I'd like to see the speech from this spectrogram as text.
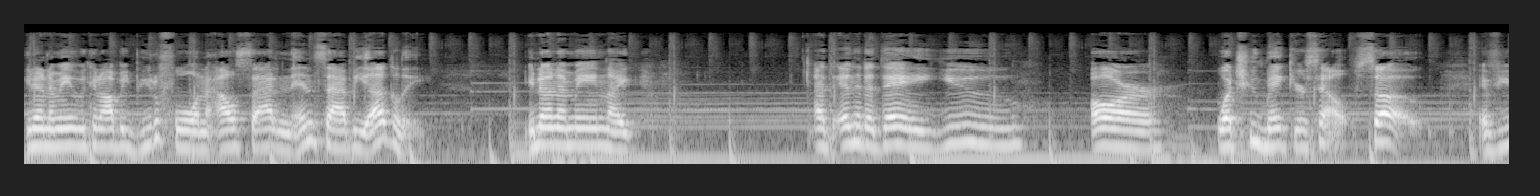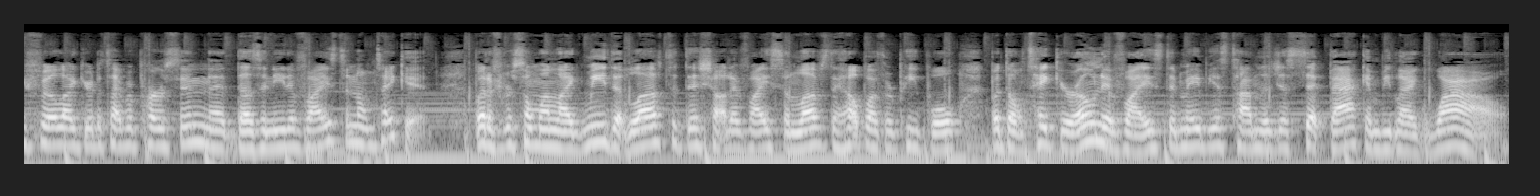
You know what I mean? We can all be beautiful on the outside and the inside be ugly. You know what I mean? Like, at the end of the day, you are what you make yourself. So, if you feel like you're the type of person that doesn't need advice, then don't take it. But if you're someone like me that loves to dish out advice and loves to help other people, but don't take your own advice, then maybe it's time to just sit back and be like, wow,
